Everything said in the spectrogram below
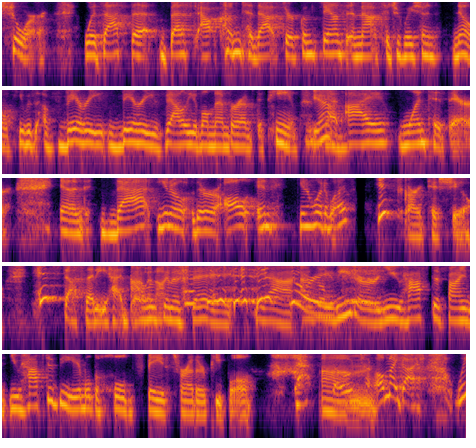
Sure. Was that the best outcome to that circumstance in that situation? No, he was a very, very valuable member of the team yeah. that I wanted there. And that, you know, there are all, and you know what it was? his scar tissue, his stuff that he had I was going to say, yeah, as a leader, you have to find, you have to be able to hold space for other people. That's so um, true. Oh my gosh. We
